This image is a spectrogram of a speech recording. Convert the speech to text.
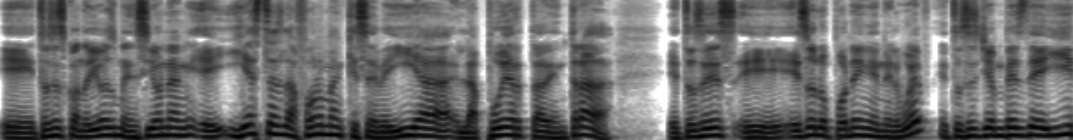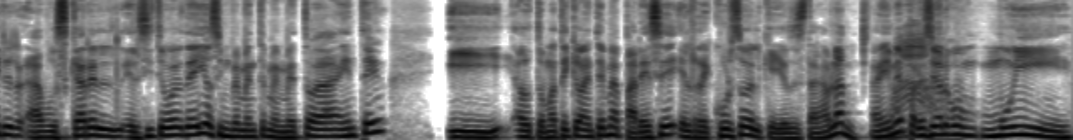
Eh, entonces, cuando ellos mencionan, eh, y esta es la forma en que se veía la puerta de entrada. Entonces, eh, eso lo ponen en el web. Entonces, yo en vez de ir a buscar el, el sitio web de ellos, simplemente me meto a Enter y automáticamente me aparece el recurso del que ellos están hablando. A mí me pareció algo muy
